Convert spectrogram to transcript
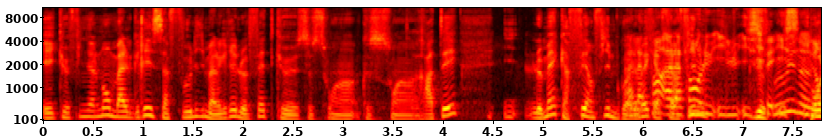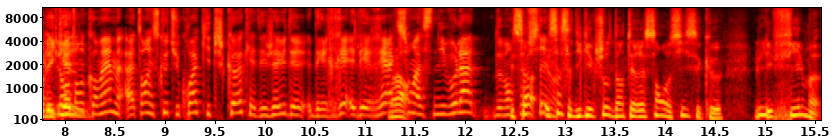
Et que finalement, malgré sa folie, malgré le fait que ce soit un, que ce soit un raté, il- le mec a fait un film. Quoi. À le la mec fin, a fait à la un fin, film lui, il, il se fait, il, pour il lesquels- entend quand même. Attends, est-ce que tu crois qu'Hitchcock a déjà eu des, des, ré- des réactions Alors, à ce niveau-là devant Et son ça, film? et ça, ça dit quelque chose d'intéressant aussi, c'est que les films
